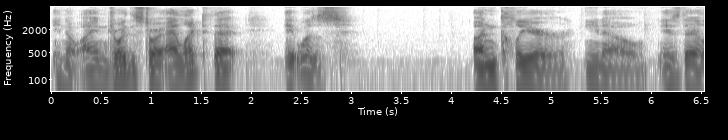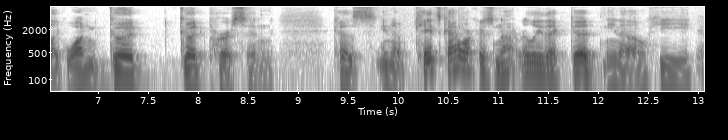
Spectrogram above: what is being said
you know, I enjoyed the story. I liked that it was unclear. You know, is there like one good good person? Because you know, Cade Skywalker's not really that good. You know, he. Yeah.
